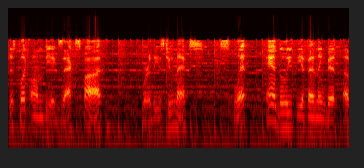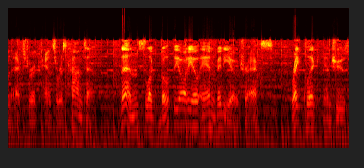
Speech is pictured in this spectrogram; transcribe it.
Just click on the exact spot where these two mix, split, and delete the offending bit of extra cancerous content. Then select both the audio and video tracks, right click and choose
